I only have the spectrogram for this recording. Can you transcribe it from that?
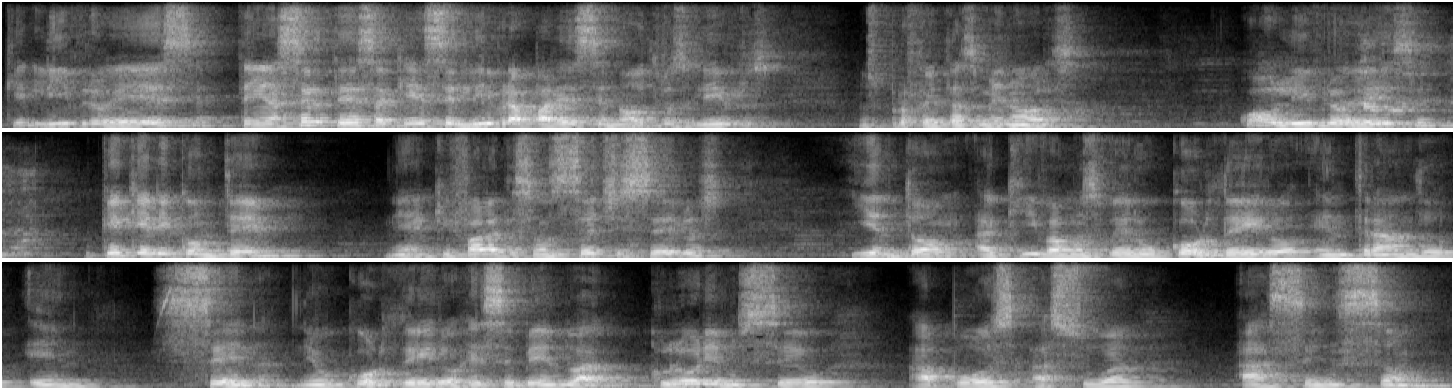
Que livro é esse? Tenha certeza que esse livro aparece em outros livros, nos profetas menores. Qual livro é esse? O que, que ele contém? Né? Que fala que são sete selos. E então aqui vamos ver o cordeiro entrando em cena. Né? O cordeiro recebendo a glória no céu após a sua ascensão.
